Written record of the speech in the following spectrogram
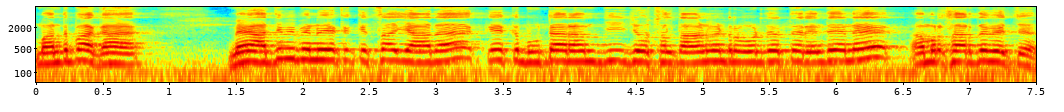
ਮੰਦਭਾਗਾ ਹੈ। ਮੈਂ ਅੱਜ ਵੀ ਮੈਨੂੰ ਇੱਕ ਕਿੱਸਾ ਯਾਦ ਹੈ ਕਿ ਕਬੂਟਾ ਰਾਮ ਜੀ ਜੋ ਸੁਲਤਾਨਵਿੰਡ ਰੋਡ ਦੇ ਉੱਤੇ ਰਹਿੰਦੇ ਨੇ ਅੰਮ੍ਰਿਤਸਰ ਦੇ ਵਿੱਚ,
